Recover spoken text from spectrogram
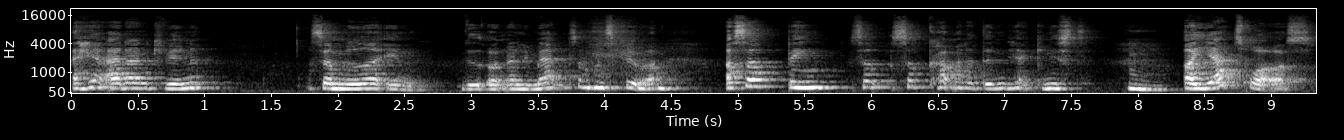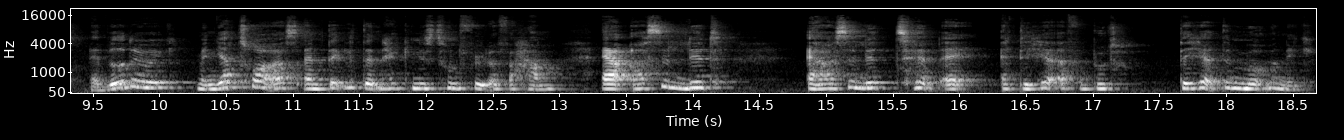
at her er der en kvinde, som møder en vidunderlig mand, som hun skriver, og så bing, så, så kommer der den her gnist. Mm. Og jeg tror også, jeg ved det jo ikke, men jeg tror også, at en del af den her gnist, hun føler for ham, er også lidt, er også lidt tændt af, at det her er forbudt. Det her, det må man ikke.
